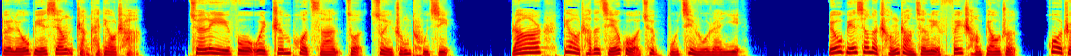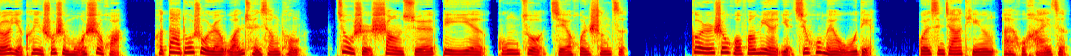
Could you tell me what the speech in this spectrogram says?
对刘别香展开调查，全力以赴为侦破此案做最终突击。然而，调查的结果却不尽如人意。刘别香的成长经历非常标准，或者也可以说是模式化。和大多数人完全相同，就是上学、毕业、工作、结婚、生子，个人生活方面也几乎没有污点，关心家庭、爱护孩子，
